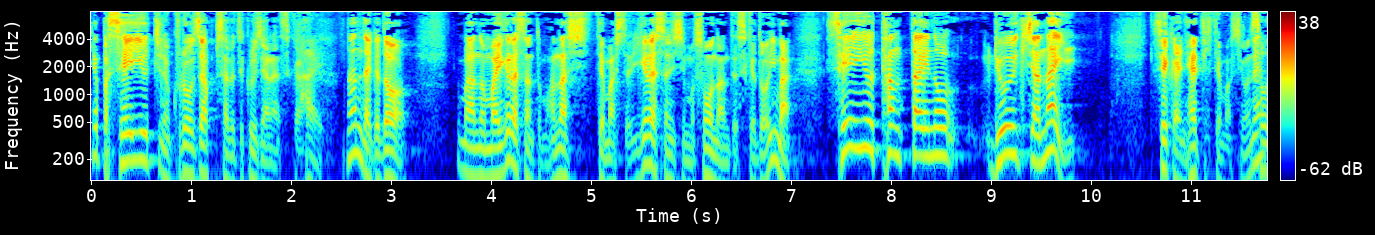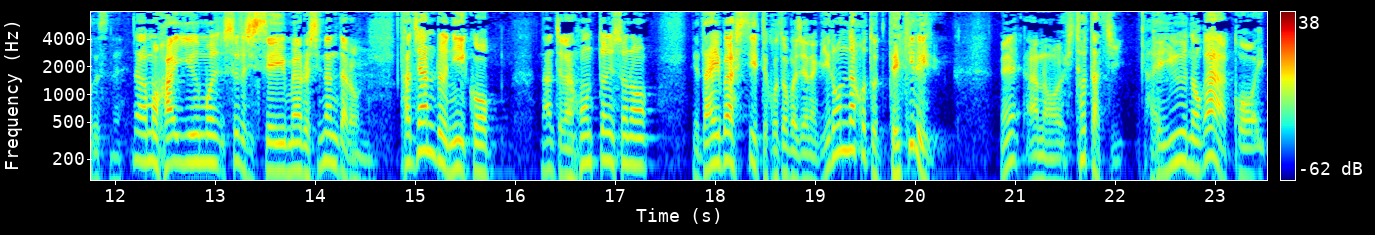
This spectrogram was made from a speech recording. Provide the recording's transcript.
やっぱ声優っていうのはクローズアップされてくるじゃないですか、はい。なんだけど、まああのまあ、五十嵐さんとも話してました。五十嵐さん自身もそうなんですけど今声優単体の領域じゃない世界に入ってきてますよね。そうですね。だからもう俳優もするし声優もあるしなんだろう、多ジャンルにこうなんていうかな本当にそのダイバーシティって言葉じゃなくていろんなことできる、ね、あの人たちっていうのがこういっ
